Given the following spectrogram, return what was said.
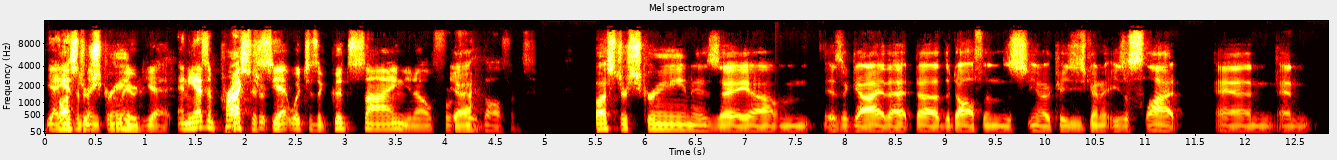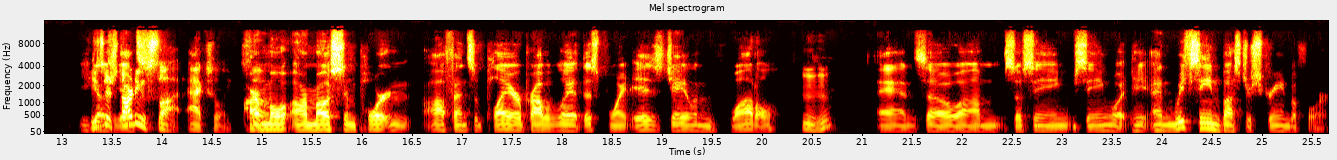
Yeah, he hasn't been Skrine. cleared yet, and he hasn't practiced Buster- yet, which is a good sign, you know, for, Yeah. for the Dolphins. Buster Skrine is a um is a guy that uh the Dolphins, you know, because he's gonna he's a slot and and he He's their starting slot, actually. Our mo- our most important offensive player probably at this point is Jalen Waddle. Mhm. and so um so seeing seeing what he and we've seen buster skrine before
